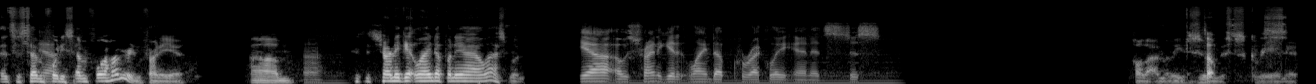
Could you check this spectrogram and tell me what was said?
It's a 747 400 in front of you. Um, Uh. 'cause it's trying to get lined up on the ILS one. Yeah, I was trying to get it lined up correctly and it's just Hold on, let me zoom So- the screen in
